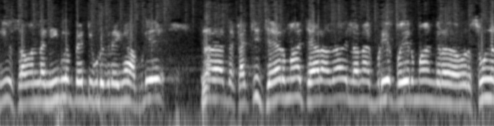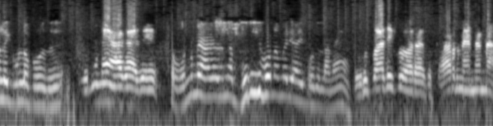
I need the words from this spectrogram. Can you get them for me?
நியூஸ் செவன்ல நீங்களும் பேட்டி கொடுக்குறீங்க. அப்படியே இந்த கட்சி சேருமா சேராதா இல்லைன்னா இப்படியே போயிருமாங்கிற ஒரு சூழ்நிலைக்குள்ள போகுது. ஒண்ணுமே ஆகாது. ஒண்ணுமே ஆகாதுன்னா பிரிஞ்சு போன மாதிரி ஆகி போகுதுலானே ஒரு பாதிப்பு வராது. காரணம் என்னன்னா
